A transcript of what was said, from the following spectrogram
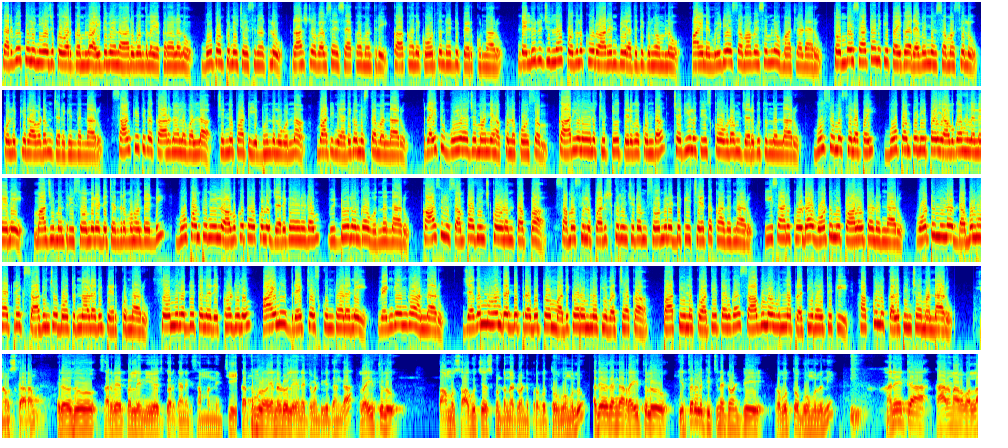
సర్వేపల్లి నియోజకవర్గంలో ఐదు వేల ఆరు వందల ఎకరాలను భూపంపిణీ చేసినట్లు రాష్ట్ర వ్యవసాయ శాఖ మంత్రి కాకాని రెడ్డి పేర్కొన్నారు. నెల్లూరు జిల్లా పొదలకూరు ఆర్ఎండ్బి అతిథి గృహంలో ఆయన మీడియా సమావేశంలో మాట్లాడారు. తొంభై శాతానికి పైగా రెవెన్యూ సమస్యలు కొలిక్కి రావడం జరిగిందన్నారు. సాంకేతిక కారణాల వల్ల చిన్నపాటి ఇబ్బందులు ఉన్నా వాటిని అధిగమిస్తామన్నారు. రైతు భూ యాజమాన్య హక్కుల కోసం కార్యాలయాల చుట్టూ తిరగకుండా చర్యలు తీసుకోవడం జరుగుతుందన్నారు. భూ సమస్యలపై భూ పంపిణీపై అవగాహన లేని మాజీ మంత్రి సోమిరెడ్డి చంద్రమోహన్ రెడ్డి భూ పంపిణీలు అవకతవకలు జరిగాయనడం విడ్డూరంగా ఉందన్నారు. కాసులు సంపాదించుకోవడం తప్ప సమస్యలు పరిష్కరించడం సోమిరెడ్డికి చేత కాదన్నారు. ఈసారి కూడా ఓటమి పాలవుతాడన్నారు. ఓటమిలో డబుల్ హ్యాట్రిక్ సాధించబోతున్నాడని పేర్కొన్నారు. సోమిరెడ్డి తన రికార్డును ఆయనే బ్రేక్ చేసుకుంటాడని వ్యంగ్యంగా అన్నారు. జగన్మోహన్ రెడ్డి ప్రభుత్వం అధికారంలోకి వచ్చాక పార్టీలకు అతీతంగా సాగులో ఉన్న ప్రతి రైతుకి హక్కులు కల్పించామన్నారు. నమస్కారం. ఈరోజు సర్వేపల్లి నియోజకవర్గానికి సంబంధించి గతంలో ఎన్నడూ లేనటువంటి విధంగా రైతులు తాము సాగు చేసుకుంటున్నటువంటి ప్రభుత్వ భూములు అదేవిధంగా రైతులు ఇతరులకు ఇచ్చినటువంటి ప్రభుత్వ భూములని అనేక కారణాల వల్ల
